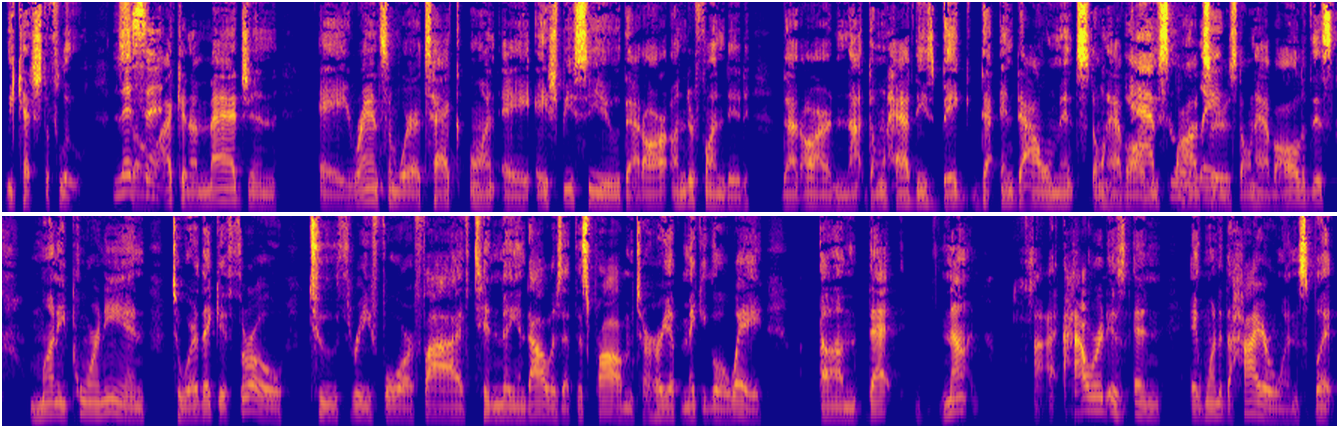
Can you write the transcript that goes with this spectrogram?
we catch the flu. Listen, So I can imagine a ransomware attack on a HBCU that are underfunded, that are not don't have these big da- endowments, don't have all these sponsors, don't have all of this money pouring in to where they could throw two, three, four, five, ten million dollars at this problem to hurry up and make it go away. Um, that not I, Howard is and a, one of the higher ones, but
